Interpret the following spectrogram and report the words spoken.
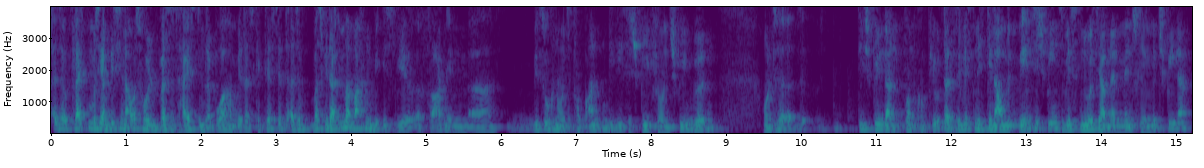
also vielleicht muss ich ein bisschen ausholen, was es heißt, im Labor haben wir das getestet. Also was wir da immer machen, ist, wir fragen eben, äh, wir suchen uns Probanden, die dieses Spiel für uns spielen würden. Und äh, die spielen dann vom Computer. Also sie wissen nicht genau, mit wem sie spielen. Sie wissen nur, sie haben einen menschlichen Mitspieler.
